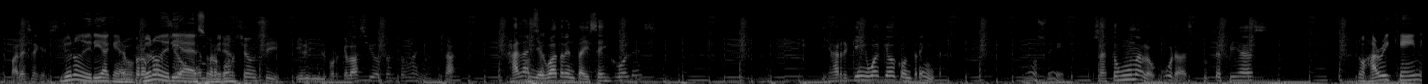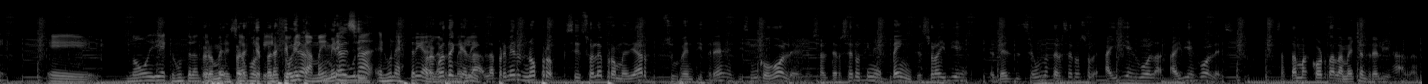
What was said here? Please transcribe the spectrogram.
Me parece que sí. Yo no diría que En no. Yo no diría eso, En mira. proporción sí. ¿Y, y por qué lo ha sido todos estos años? O sea, Haaland O sea- llegó a 36 goles y Harry Kane igual quedó con 30. No, sí. O sea, esto es una locura. Si tú te fijas, No, Harry Kane eh, no diría que es un talento Pero pero es que- porque es que mira- históricamente mira es, una, sí. es una estrella. Recuerda que la, Premier no pro- se suele promediar sus 23, 25 goles. O sea, el tercero tiene 20, solo hay 10. Del segundo al tercero solo hay 10, gola- hay 10 goles. O sea, está más corta la mecha entre él y Haaland.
